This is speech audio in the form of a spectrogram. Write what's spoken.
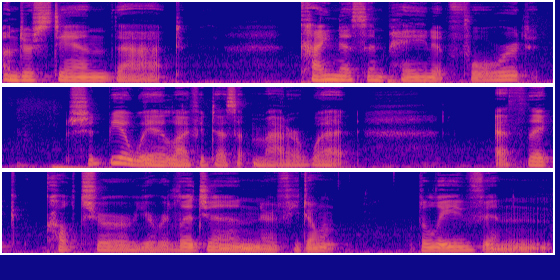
understand that kindness and paying it forward should be a way of life. It doesn't matter what ethnic, culture, your religion, or if you don't believe in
